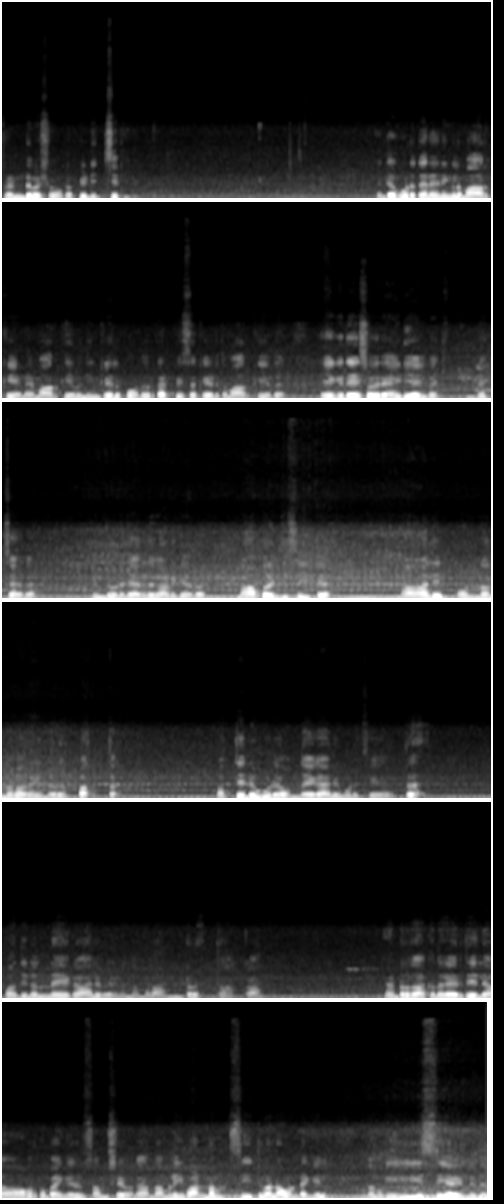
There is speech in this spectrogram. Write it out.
ഫ്രണ്ട് വശമൊക്കെ പിടിച്ചിരിക്കും. എന്റെ കൂടെ തന്നെ നിങ്ങൾ മാർക്ക് ചെയ്യണേ. മാർക്ക് ചെയ്യുമ്പോൾ നിങ്ങൾക്ക് എളുപ്പമുണ്ട്. ഒരു കട്ട് പീസൊക്കെ എടുത്ത് മാർക്ക് ചെയ്ത് ഏകദേശം ഒരു ഐഡിയയിൽ വെച്ച് വെച്ചാൽ എന്തുകൊണ്ട് ഞാനിത് കാണിക്കുന്നത് നാൽപ്പത്തഞ്ച് സീറ്റ് നാലിൽ ഒന്നെന്ന് പറയുന്നത് പത്ത്. പത്തിന്റെ കൂടെ ഒന്നേകാലും കൂടെ ചേർത്ത് പതിനൊന്നേ കാൽ വേണം നമ്മൾ അണ്ടർ താക്കാൻ. അണ്ടർ താക്കുന്ന കാര്യത്തിൽ എല്ലാവർക്കും ഭയങ്കര ഒരു സംശയമാണ്. കാരണം നമ്മൾ ഈ വണ്ണം സീറ്റ് വണ്ണം ഉണ്ടെങ്കിൽ നമുക്ക് ഈസി ആയിട്ടിത്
